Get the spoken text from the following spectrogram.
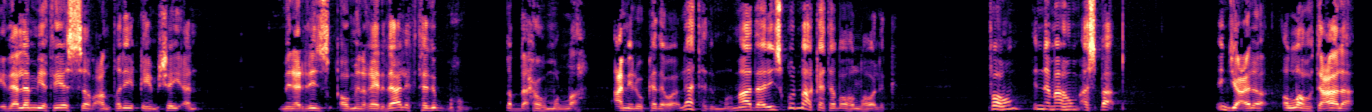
إذا لم يتيسر عن طريقهم شيئا من الرزق أو من غير ذلك تذمهم. قبحهم الله. عملوا كذا لا تذمهم. هذا رزق؟ ما كتبه الله لك. فهم إنما هم أسباب. إن جعل الله تعالى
